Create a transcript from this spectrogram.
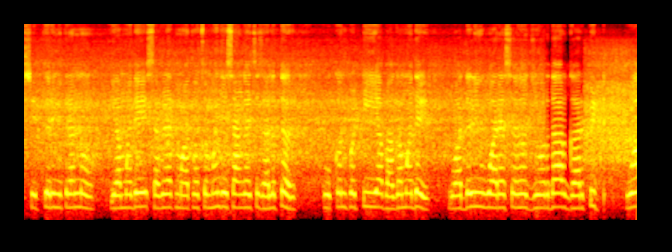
शेतकरी मित्रांनो यामध्ये सगळ्यात महत्त्वाचं म्हणजे सांगायचं झालं तर कोकणपट्टी या भागामध्ये वादळी वाऱ्यासह जोरदार गारपीट व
